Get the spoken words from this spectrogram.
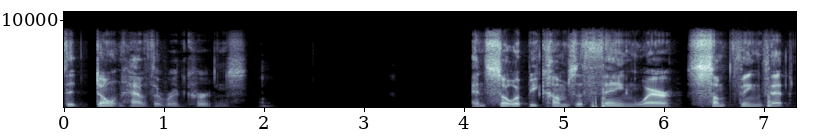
that don't have the red curtains. And so it becomes a thing where something that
